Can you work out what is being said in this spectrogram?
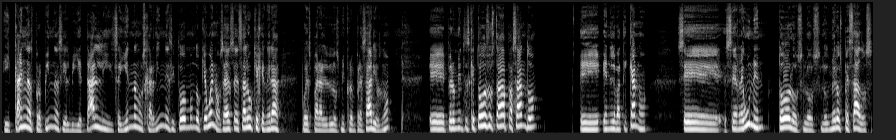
y caen las propinas y el billetal y se llenan los jardines y todo el mundo. Qué bueno, o sea, es, es algo que genera, pues, para los microempresarios, ¿no? Eh, pero mientras que todo eso estaba pasando, eh, en el Vaticano se, se reúnen todos los, los, los meros pesados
